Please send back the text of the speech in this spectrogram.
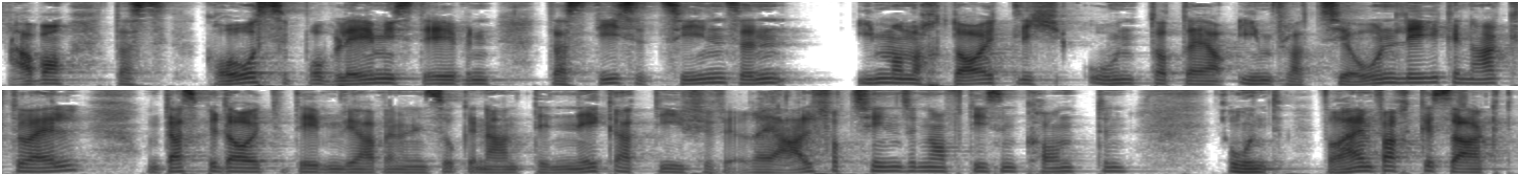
Aber das große Problem ist eben, dass diese Zinsen immer noch deutlich unter der Inflation liegen aktuell. Und das bedeutet eben, wir haben eine sogenannte negative Realverzinsung auf diesen Konten. Und vereinfacht gesagt,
